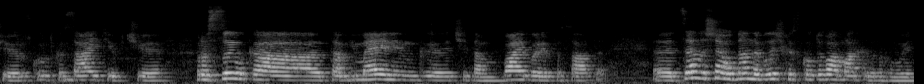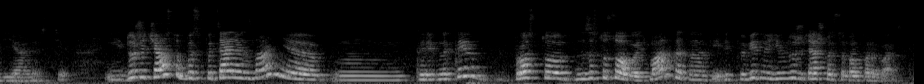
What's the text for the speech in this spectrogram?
чи розкрутка сайтів, чи розсилка, там, імейлінг, е, чи там в вайбері писати. Це лише одна невеличка складова маркетингової діяльності. І дуже часто без спеціальних знань керівники просто не застосовують маркетинг, і відповідно їм дуже тяжко себе перевести.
